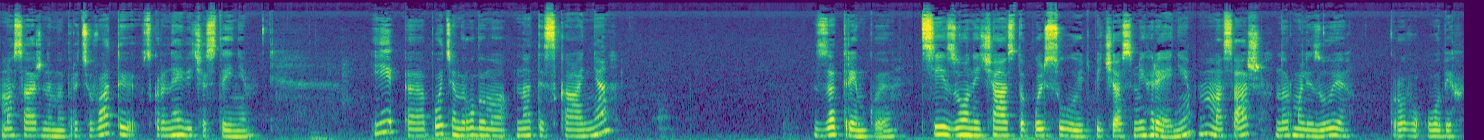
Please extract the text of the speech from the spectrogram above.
масажними працювати в скроневій частині. І е, потім робимо натискання з затримкою. Ці зони часто пульсують під час мігрені. Масаж нормалізує кровообіг.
